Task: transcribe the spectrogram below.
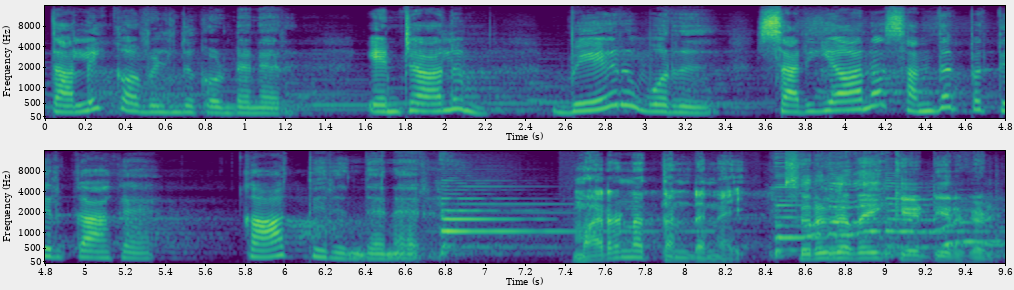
தலை கவிழ்ந்து கொண்டனர். என்றாலும் வேறு ஒரு சரியான சந்தர்ப்பத்திற்காக காத்திருந்தனர். மரண தண்டனை சிறுகதை கேட்டீர்கள்.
